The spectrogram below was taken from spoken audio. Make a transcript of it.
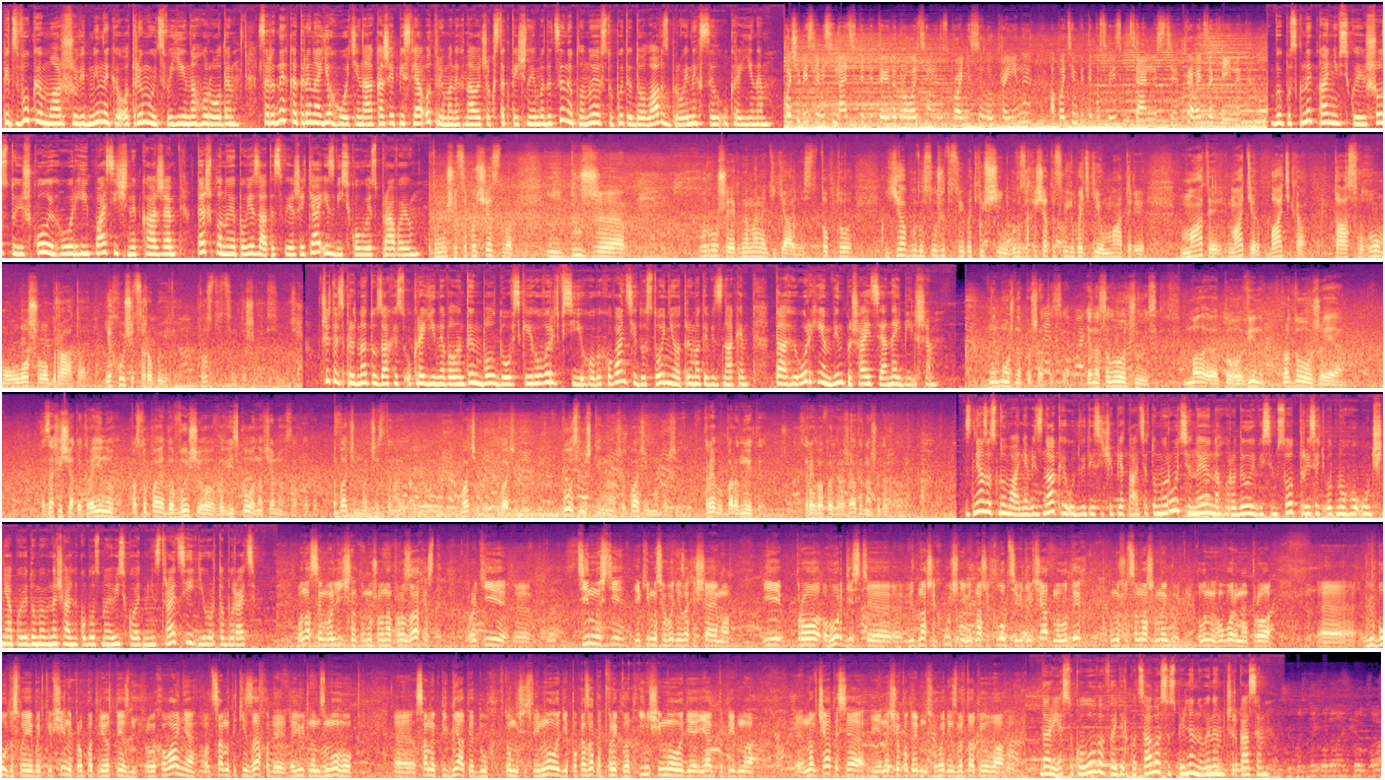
Під звуки маршу відмінники отримують свої нагороди. Серед них Катерина Яготіна каже, після отриманих навичок з тактичної медицини планує вступити до лав Збройних сил України. Хочу після 18 піти добровольцем у Збройні Сили України, а потім піти по своїй спеціальності. Кравець закрійник. Випускник Канівської шостої школи Георгій Пасічник каже, теж планує пов'язати своє життя із військовою справою. тому що це почесно і дуже хороша, як на мене, діяльність. Тобто я буду служити своїй батьківщині, буду захищати своїх батьків, матері, матір, матір, батька та свого молодшого брата. Я хочу це робити. Просто цим пишаюся. Вчитель з предмету захист України Валентин Болдовський говорить, всі його вихованці достойні отримати відзнаки. Та Георгієм він пишається найбільше. Не можна пишатися. Я насолоджуюсь. Мало того, він продовжує захищати країну, поступає до вищого військового навчального закладу. Ми бачимо чисте небо. Бачимо, бачимо. Посмішки наші, бачимо, бачимо. Треба боронити, треба пригражати нашу державу. З дня заснування відзнаки у 2015 році нею нагородили 831 учня, повідомив начальник обласної військової адміністрації Ігор Табурець. Вона символічна, тому що вона про захист, про ті е, цінності, які ми сьогодні захищаємо, і про гордість е, від наших учнів, від наших хлопців і дівчат, молодих, тому що це наше майбутнє. Коли ми говоримо про е, любов до своєї батьківщини, про патріотизм, про виховання, от саме такі заходи дають нам змогу. е, Саме підняти дух, в тому числі і молоді, показати приклад іншій молоді, як потрібно навчатися і на що потрібно сьогодні звертати увагу. Дар'я Соколова, Федір Коцаба, Суспільне новини Черкаси.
